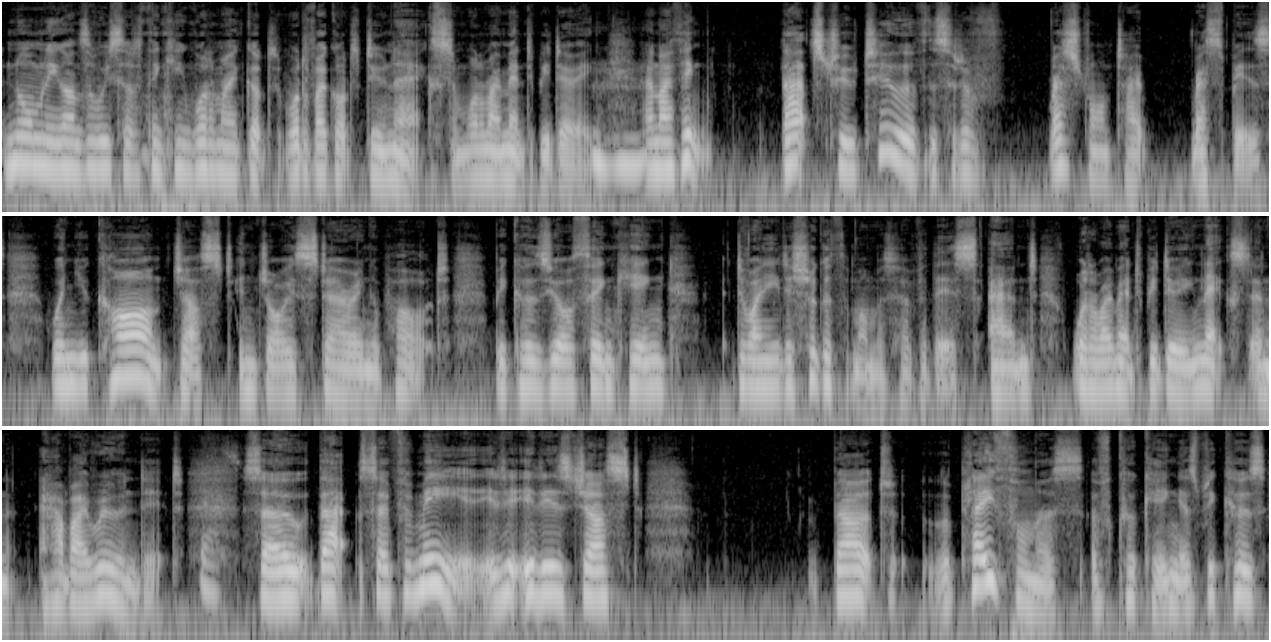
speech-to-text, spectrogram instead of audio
normally one's always sort of thinking, what am I got? What have I got to do next? And what am I meant to be doing? Mm-hmm. And I think that's true too of the sort of restaurant type recipes when you can't just enjoy stirring a pot because you're thinking. Do I need a sugar thermometer for this? And what am I meant to be doing next? And have I ruined it? Yes. So that so for me, it, it is just about the playfulness of cooking is because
